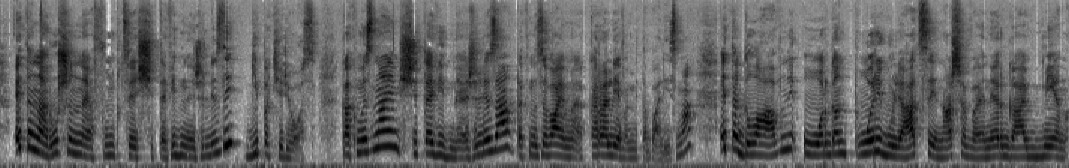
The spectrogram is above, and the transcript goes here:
– это нарушенная функция щитовидной железы гипотиреоз. Как мы знаем, щитовидная железа, так называемая королева метаболизма, это главный орган по регуляции нашего энергообмена.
